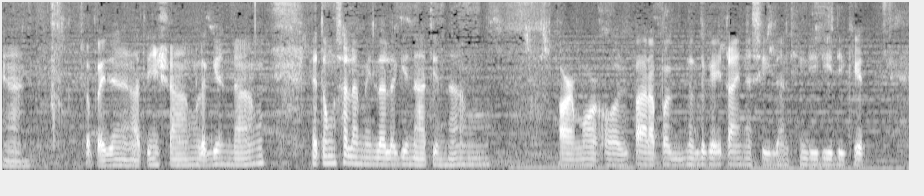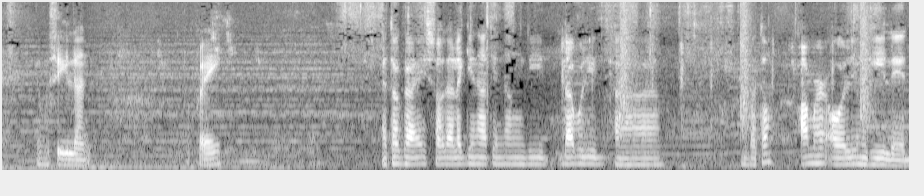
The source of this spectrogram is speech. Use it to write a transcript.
Yan. So pwede na natin siyang lagyan ng itong salamin lalagyan natin ng armor oil para pag naglagay tayo ng sealant hindi didikit yung sealant. Okay? Ito guys. So lalagyan natin ng double uh, ano ba to? Armor oil yung gilid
